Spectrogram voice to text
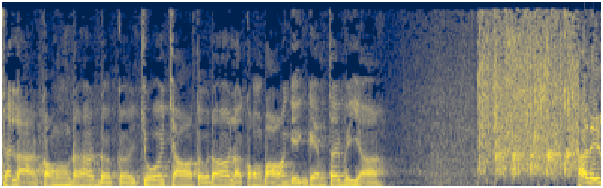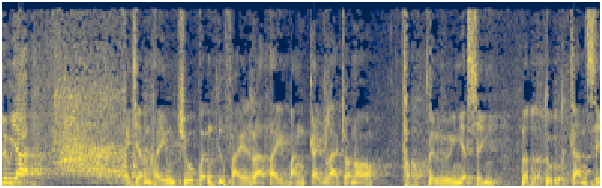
Thế là con đã được ờ, chúa cho từ đó là con bỏ nghiện game tới bây giờ. Hallelujah anh chị em thấy ông Chúa vẫn cứ phải ra tay bằng cách là cho nó thập tử nhất sinh, nó tụt canxi,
